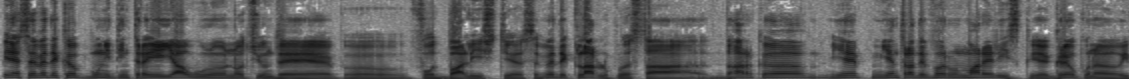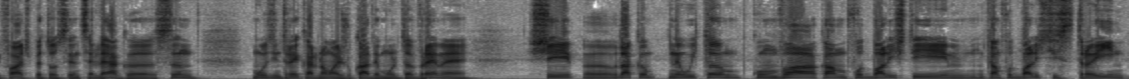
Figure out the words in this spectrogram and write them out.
Bine, se vede că unii dintre ei au noțiuni de uh, fotbaliști, se vede clar lucrul ăsta, dar că e, e într-adevăr un mare risc. E greu până îi faci pe toți să înțeleagă, sunt mulți dintre ei care nu au mai jucat de multă vreme și uh, dacă ne uităm cumva cam fotbaliștii, cam fotbaliștii străini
